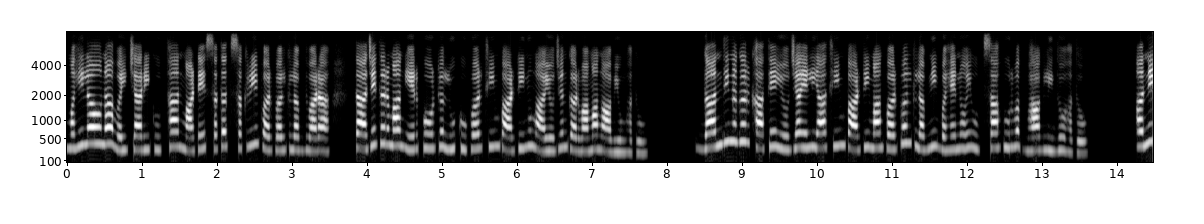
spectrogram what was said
મહિલાઓના વૈચારિક ઉત્થાન માટે સતત સક્રિય પર્પલ ક્લબ દ્વારા તાજેતરમાં એરપોર્ટ લુક ઉપર થીમ પાર્ટીનું આયોજન કરવામાં આવ્યું હતું. ગાંધીનગર ખાતે યોજાયેલી આ થીમ પાર્ટીમાં પર્પલ ક્લબની બહેનોએ ઉત્સાહપૂર્વક ભાગ લીધો હતો. અને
